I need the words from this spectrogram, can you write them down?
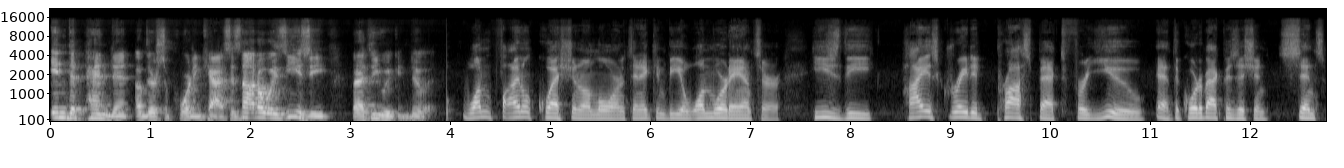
independent of their supporting cast. It's not always easy, but I think we can do it. One final question on Lawrence, and it can be a one word answer. He's the highest graded prospect for you at the quarterback position since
